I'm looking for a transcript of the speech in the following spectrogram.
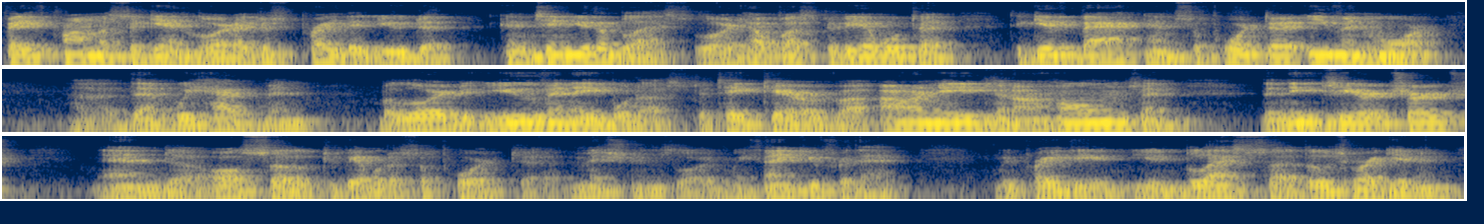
faith promise again, Lord. I just pray that you'd continue to bless, Lord. Help us to be able to, to give back and support uh, even more uh, than we have been. But Lord, you've enabled us to take care of uh, our needs and our homes and the needs here at church and uh, also to be able to support uh, missions, Lord. We thank you for that. We pray that you'd bless those who are giving.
